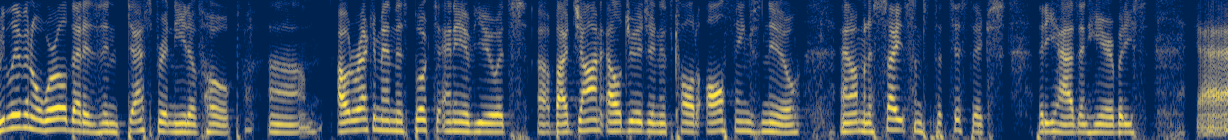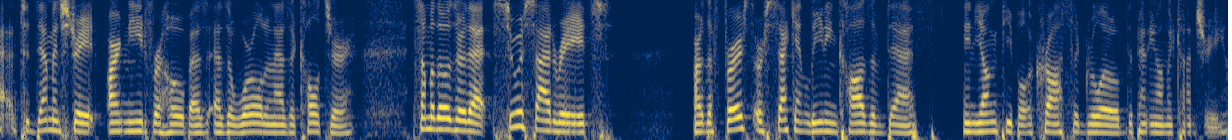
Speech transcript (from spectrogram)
we live in a world that is in desperate need of hope. Um, I would recommend this book to any of you. It's uh, by John Eldredge and it's called All Things New. And I'm going to cite some statistics that he has in here, but he's uh, to demonstrate our need for hope as, as a world and as a culture. Some of those are that suicide rates are the first or second leading cause of death in young people across the globe, depending on the country.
